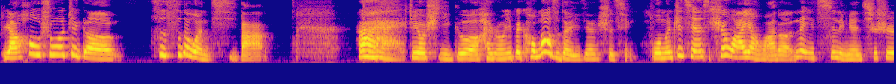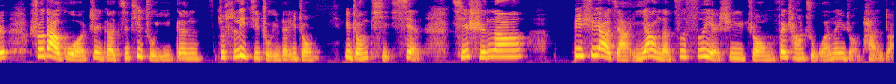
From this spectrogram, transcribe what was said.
然后说这个自私的问题吧，唉，这又是一个很容易被扣帽子的一件事情。我们之前生娃养娃的那一期里面，其实说到过这个集体主义跟就是利己主义的一种一种体现。其实呢。必须要讲一样的，自私也是一种非常主观的一种判断。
